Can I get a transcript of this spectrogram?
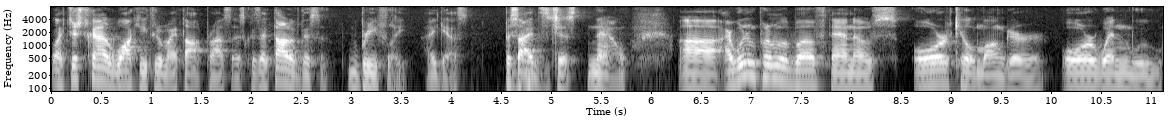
like just to kind of walk you through my thought process because I thought of this briefly, I guess. Besides just now. Uh, I wouldn't put him above Thanos or Killmonger or Wenwu.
